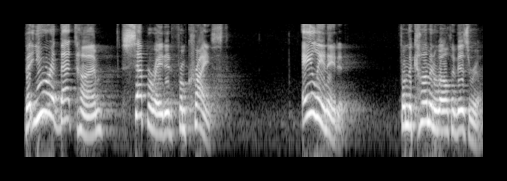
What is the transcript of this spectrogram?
that you were at that time separated from Christ, alienated from the commonwealth of Israel,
